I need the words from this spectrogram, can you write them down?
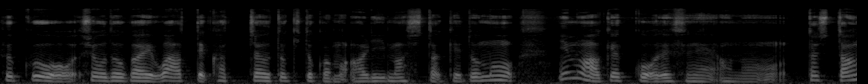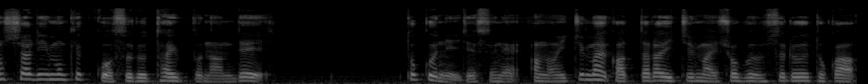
服を衝動買いわーって買っちゃう時とかもありましたけども今は結構ですねあの私断捨離も結構するタイプなんで特にですねあの1枚買ったら1枚処分するとか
